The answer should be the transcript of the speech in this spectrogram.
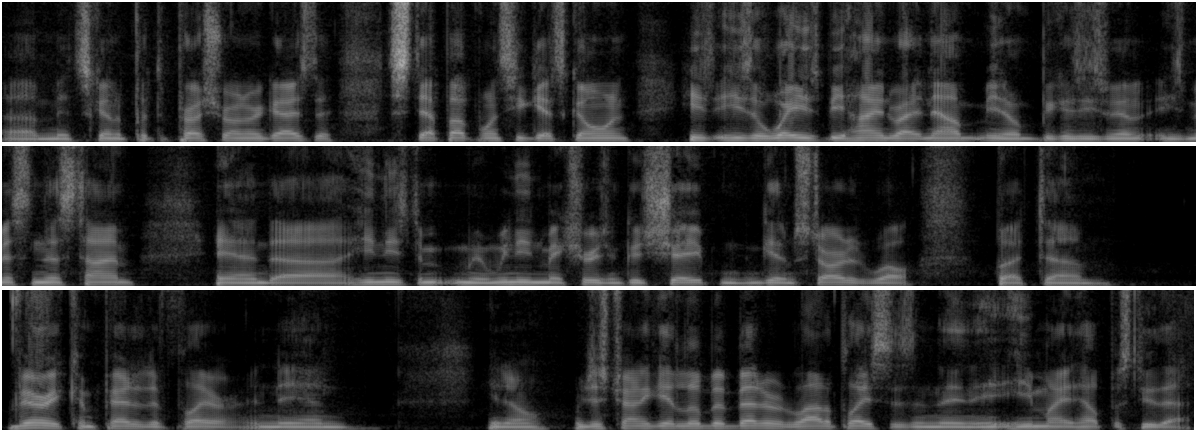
Um, it's going to put the pressure on our guys to step up once he gets going. He's, he's a ways behind right now, you know, because he's he's missing this time, and uh, he needs to. I mean, we need to make sure he's in good shape and get him started well. But um, very competitive player, and and you know, we're just trying to get a little bit better at a lot of places, and then he might help us do that.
